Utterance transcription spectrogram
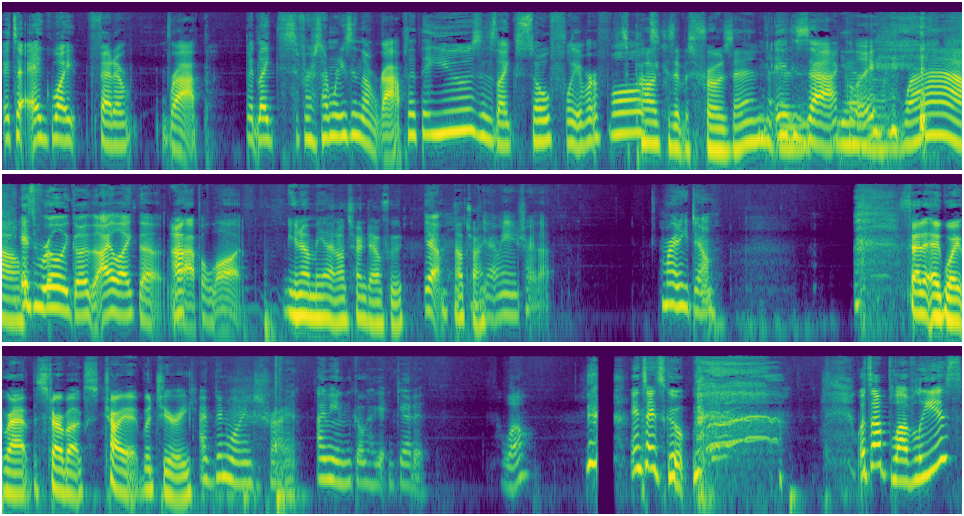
It's an egg white feta wrap, but like for some reason the wrap that they use is like so flavorful. Probably because it was frozen. and- Exactly. yeah. Wow. it's really good. I like that wrap a lot. you know me, I don't turn down food. Yeah, I'll try. Yeah, we need to try that. I'm writing it down. Feta egg white wrap, Starbucks. Try it with Geri. I've been wanting to try it. I mean, go ahead get it. Hello? Inside scoop. What's up, lovelies?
